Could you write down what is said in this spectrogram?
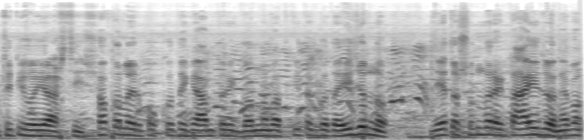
অতিথি হয়ে আসছি, সকলের পক্ষ থেকে আন্তরিক ধন্যবাদ, কৃতজ্ঞতা। এই জন্য যে এত সুন্দর একটা আয়োজন এবং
